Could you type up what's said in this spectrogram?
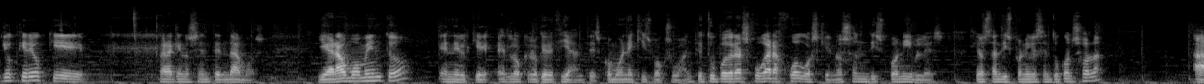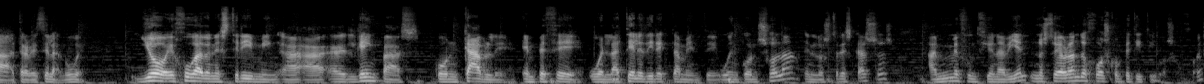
yo creo que, para que nos entendamos, llegará un momento en el que, es lo lo que decía antes, como en Xbox One, que tú podrás jugar a juegos que no son disponibles, que no están disponibles en tu consola, a, a través de la nube. Yo he jugado en streaming al Game Pass con cable en PC o en la tele directamente o en consola, en los tres casos, a mí me funciona bien. No estoy hablando de juegos competitivos, ojo, ¿eh?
